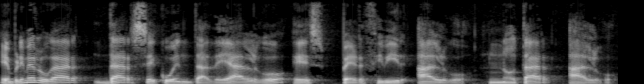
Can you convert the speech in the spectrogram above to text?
En primer lugar, darse cuenta de algo es percibir algo, notar algo.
